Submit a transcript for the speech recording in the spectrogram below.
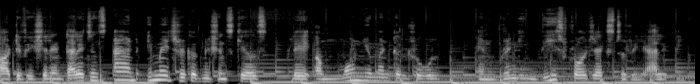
Artificial intelligence and image recognition skills play a monumental role in bringing these projects to reality.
